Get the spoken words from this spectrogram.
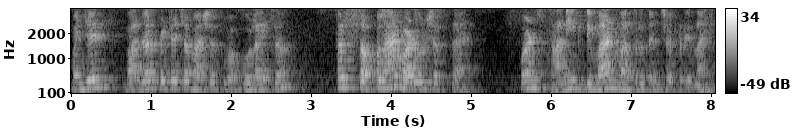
म्हणजे बाजारपेठेच्या भाषेत बोलायचं तर सप्लाय वाढवू शकत आहेत पण स्थानिक डिमांड मात्र त्यांच्याकडे नाही.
